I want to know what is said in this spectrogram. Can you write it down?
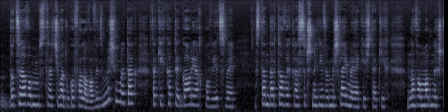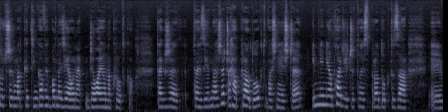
docelowo bym straciła długofalowo. Więc myślmy tak w takich kategoriach, powiedzmy, standardowych, klasycznych, nie wymyślajmy jakichś takich nowomodnych sztuczek marketingowych, bo one działają na, działają na krótko. Także to jest jedna rzecz. Aha, produkt właśnie jeszcze. I mnie nie obchodzi, czy to jest produkt za y,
